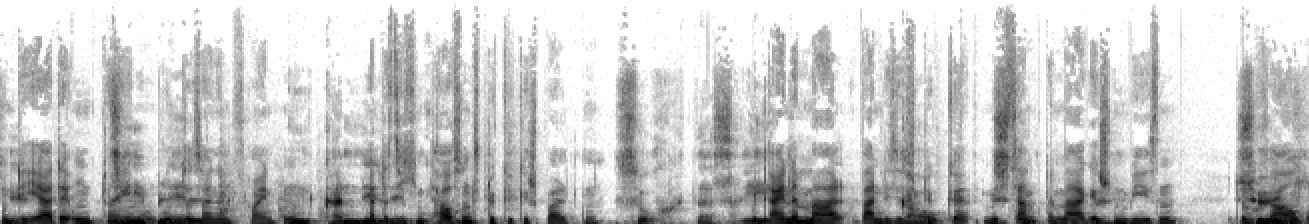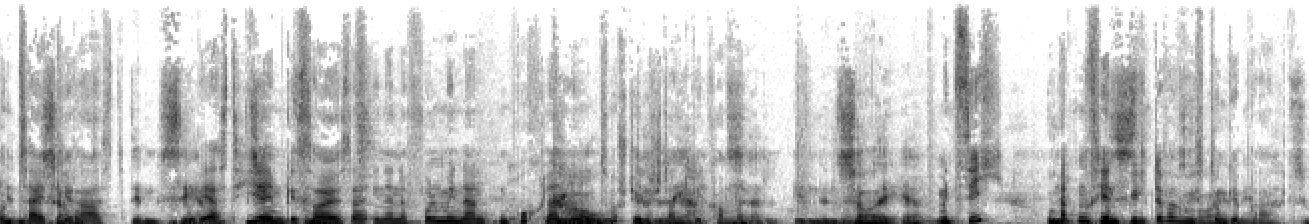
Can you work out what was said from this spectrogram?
und die Erde unter ihm und unter seinen Freunden hatte sich in tausend Stücke gespalten. Mit einem Mal waren diese Stücke mitsamt der magischen Wesen durch Raum und Zeit gerast und erst hier im Gesäuse in einer fulminanten Bruchlandung zum Stillstand gekommen. Mit sich hatten sie ein Bild der Verwüstung gebracht.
